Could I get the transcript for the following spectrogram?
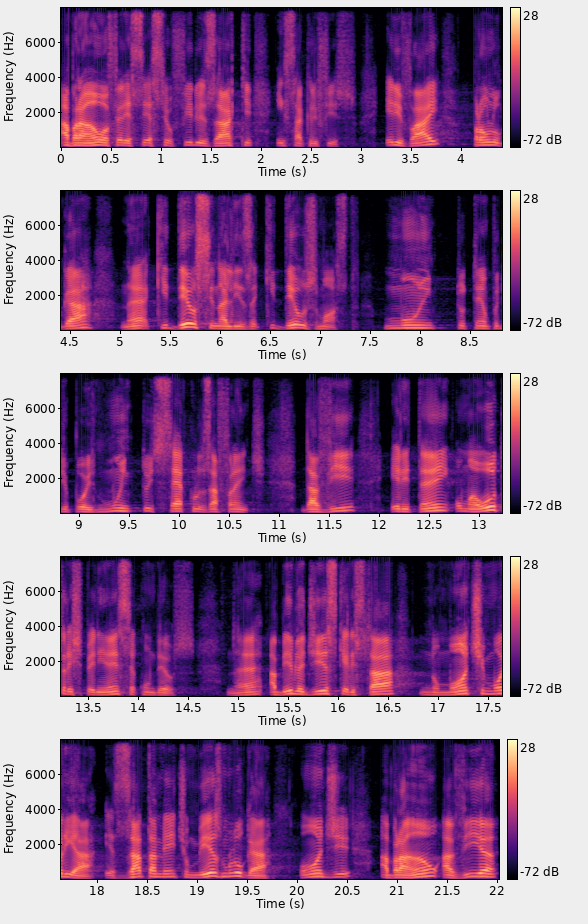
Abraão oferecer seu filho Isaque em sacrifício. Ele vai para um lugar né, que Deus sinaliza, que Deus mostra. Muito muito tempo depois, muitos séculos à frente. Davi, ele tem uma outra experiência com Deus. Né? A Bíblia diz que ele está no Monte Moriá, exatamente o mesmo lugar onde Abraão havia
